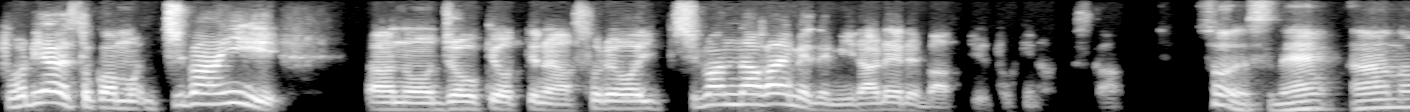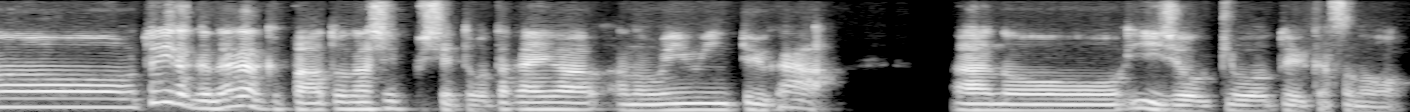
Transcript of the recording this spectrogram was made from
とりあえずそこはもう一番いいあの状況っていうのは、それを一番長い目で見られればっていう時なんですか？そうですね。あのーとにかく長くパートナーシップしてて、お互いがあのウィンウィンというか、あのーいい状況というか、その、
